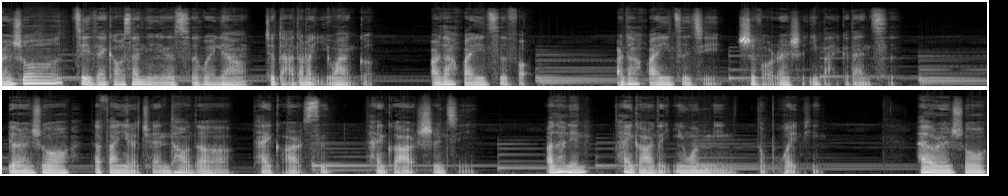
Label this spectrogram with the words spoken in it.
有人说自己在高三那年的词汇量就达到了一万个，而他怀疑自否，而他怀疑自己是否认识一百个单词。有人说他翻译了全套的泰戈尔斯泰戈尔诗集，而他连泰戈尔的英文名都不会拼。还有人说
